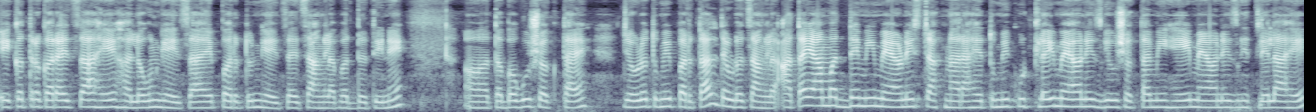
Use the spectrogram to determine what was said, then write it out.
एकत्र करायचं आहे हलवून घ्यायचं आहे परतून घ्यायचं आहे चांगल्या पद्धतीने. तर बघू शकताय जेवढं तुम्ही परताल तेवढं चांगलं. आता यामध्ये मी मेयोनीज टाकणार आहे. तुम्ही कुठलंही मेयोनीज घेऊ शकता. मी हे मेयोनीज घेतलेलं आहे.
